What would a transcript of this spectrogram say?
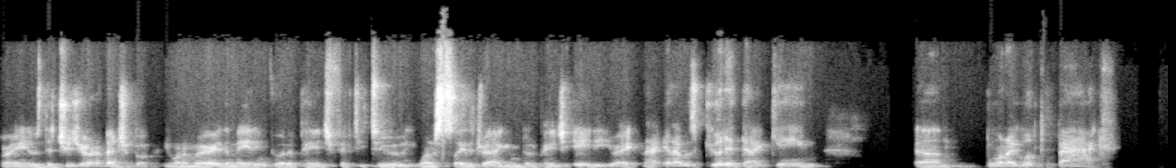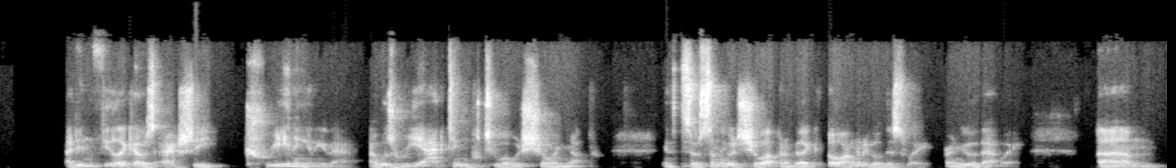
Right? It was the Choose Your Own Adventure book. You want to marry the maiden, go to page fifty-two. You want to slay the dragon, go to page eighty. Right? And I, and I was good at that game. Um, but when I looked back, I didn't feel like I was actually creating any of that. I was reacting to what was showing up. And so something would show up and I'd be like, oh, I'm going to go this way or I'm going to go that way. Um,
